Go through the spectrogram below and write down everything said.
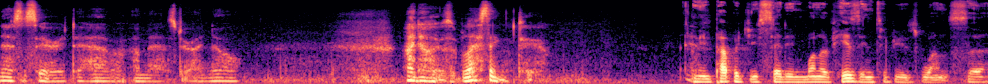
necessary to have a, a master. I know. I know it was a blessing too. I mean, Papaji said in one of his interviews once, uh,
